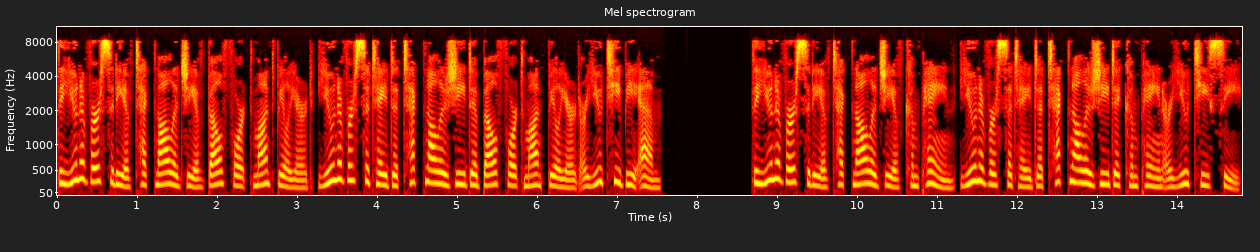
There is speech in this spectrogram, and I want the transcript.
The University of Technology of Belfort-Montbéliard Université de Technologie de Belfort-Montbéliard or UTBM The University of Technology of Compiègne Université de Technologie de Compiègne or UTC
